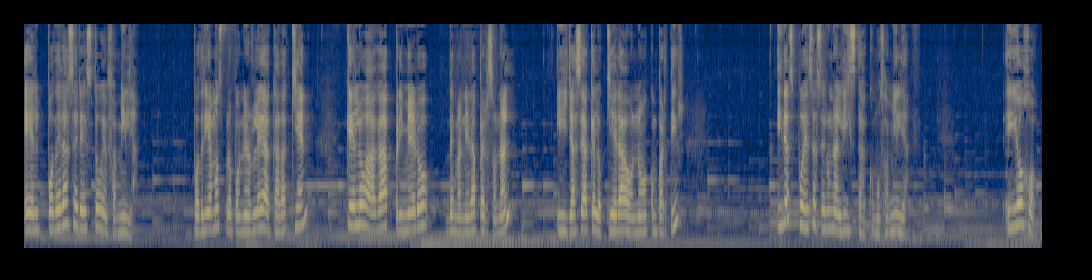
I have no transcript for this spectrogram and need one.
el poder hacer esto en familia. Podríamos proponerle a cada quien que lo haga primero de manera personal y ya sea que lo quiera o no compartir y después hacer una lista como familia. Y ojo,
